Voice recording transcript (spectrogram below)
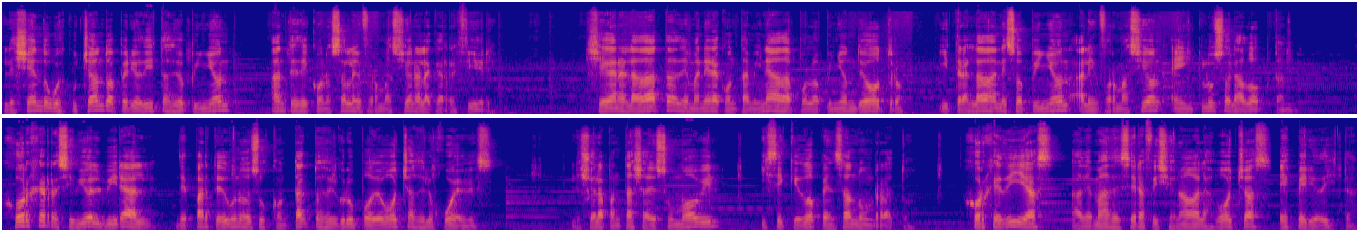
leyendo o escuchando a periodistas de opinión antes de conocer la información a la que refiere. Llegan a la data de manera contaminada por la opinión de otro y trasladan esa opinión a la información e incluso la adoptan. Jorge recibió el viral de parte de uno de sus contactos del grupo de bochas de los jueves. Leyó la pantalla de su móvil y se quedó pensando un rato. Jorge Díaz, además de ser aficionado a las bochas, es periodista.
